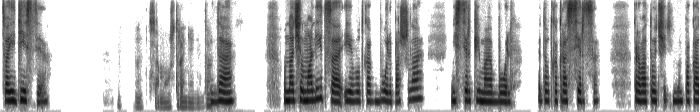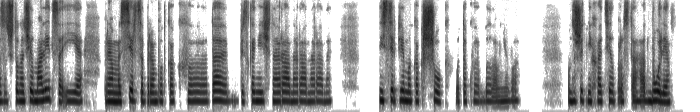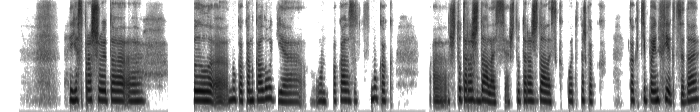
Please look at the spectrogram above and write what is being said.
свои действия. Самоустранение, да? Да. Он начал молиться, и вот как боль пошла, нестерпимая боль. Это вот как раз сердце кровоточить, ну, показывает, что начал молиться, и прямо сердце прям вот как, э, да, бесконечная рана, рана, рана. Нестерпимо, как шок. Вот такое было у него. Он жить не хотел просто от боли. Я спрашиваю, это э, был, э, ну, как онкология, он показывает, ну, как что-то рождалось, что-то рождалось, какое-то, знаешь, как как типа инфекция, да,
